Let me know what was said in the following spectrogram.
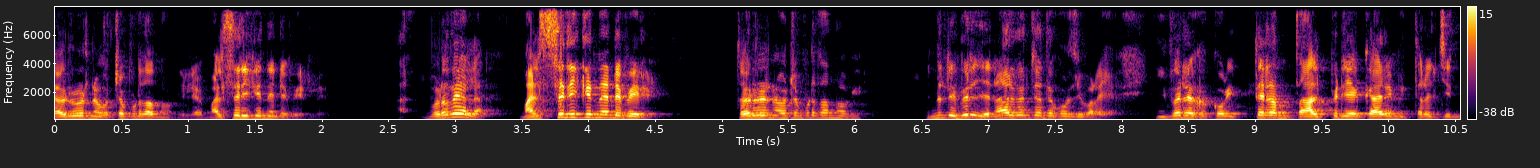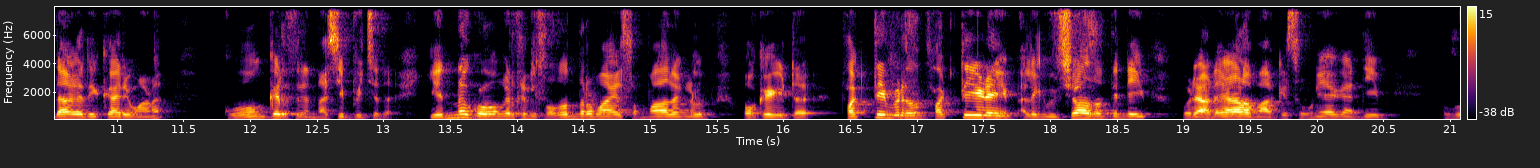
തരൂരിനെ ഒറ്റപ്പെടുത്താൻ നോക്കില്ലേ? മത്സരിക്കുന്നതിന്റെ പേരിൽ വെറുതെയല്ല മത്സരിക്കുന്നതിന്റെ പേരിൽ തരൂരിനെ ഒറ്റപ്പെടുത്താൻ നോക്കി. എന്നിട്ട് ഇവർ ജനാധിപത്യത്തെക്കുറിച്ച് പറയാം. ഇവരൊക്കെ ഇത്തരം താല്പര്യക്കാരും ഇത്തരം ചിന്താഗതിക്കാരുമാണ് കോൺഗ്രസിനെ നശിപ്പിച്ചത്. എന്ന് കോൺഗ്രസിൽ സ്വതന്ത്രമായ സംവാദങ്ങളും ഒക്കെ ഇട്ട് ഭക്തി ഭക്തിയുടെയും അല്ലെങ്കിൽ വിശ്വാസത്തിന്റെയും ഒരു അടയാളമാക്കി സോണിയാഗാന്ധിയും ഒക്കെ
